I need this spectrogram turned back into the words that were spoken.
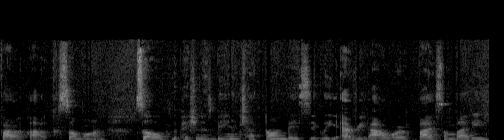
five o'clock, so on. So the patient is being checked on basically every hour by somebody.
